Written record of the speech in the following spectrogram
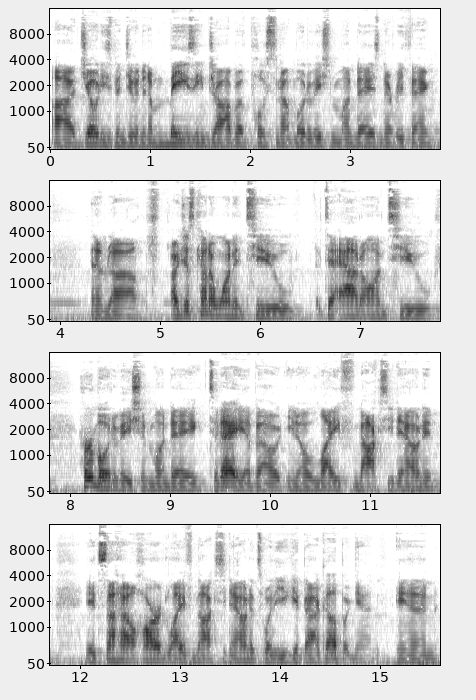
uh, Jody's been doing an amazing job of posting up Motivation Mondays and everything. And uh, I just kind of wanted to to add on to her motivation Monday today about, you know, life knocks you down and it's not how hard life knocks you down, it's whether you get back up again. And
